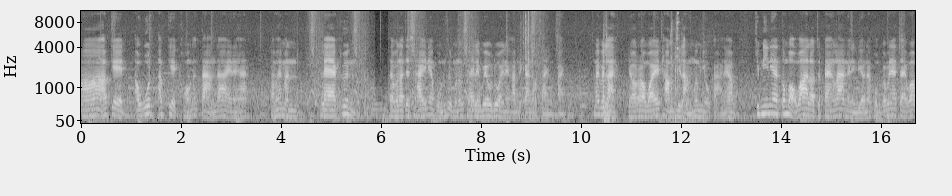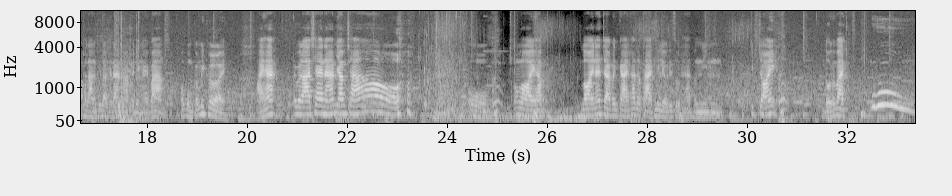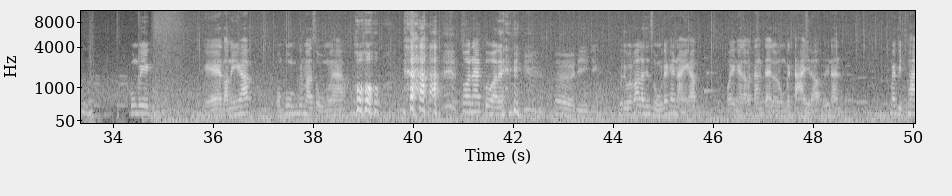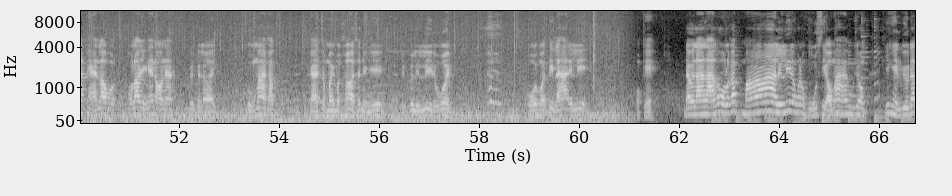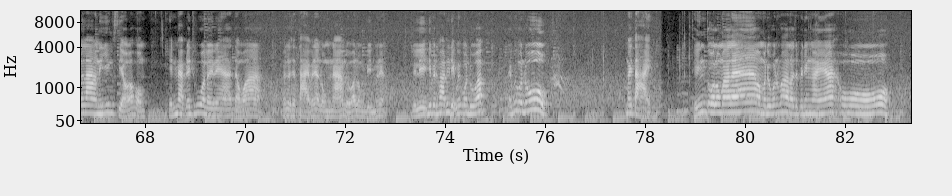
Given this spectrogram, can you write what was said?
อ่าอัปเกรดอาวุธอัปเกรดของต่างๆได้นะฮะทำให้มันแรงขึ้น แต่เวลาจะใช้เนี่ยผมรู้สึกมันต้องใช้เลเวลด้วยนะครับ ในการเอาใส่ลงไป ไม่เป็นไร เดี๋ยวเราไว้ทำทีหลังเมื่อมีโอกาสนะครับ คลิปนี้เนี่ยต้องบอกว่าเราจะแปลงร่างกันอย่างเดียวนะ ผมก็ไม่แน่ใจว่าพลังที่เราจะได้มาเป็นยังไงบ้าง เพราะผมก็ไม่เคย ไปฮะ ได้เวลาแช่น้ำยามเช้า โอ้โหต้องลอยครับ ลอยน่าจะเป็นการฆ่าตัวตายที่เร็วที่สุดฮะตรงนี้มันจิ๊บจ้อย โดดเข้าไปวู้ฮู้พุ่งไปอีกโอเคตอนนี้ครับ ผมพุ่งขึ้นมาสูงแล้วฮะโอ้โหโคตรน่ากลัวเลย เออดีจริงๆมาดูกันว่าเราจะสูงได้แค่ไหนครับ เพราะยังไงเราก็ตั้งใจเราลงไปตายอยู่แล้ว เพราะฉะนั้น ไม่ผิดพลาดแผนเราของเราอย่างแน่นอนนะขึ้นไปเลยสูงมากครับ แกจะไม่มาฆ่าฉันอย่างนี้ฉันคือลิลลี่นะเว้ยโอ้ยหัวติดแล้วฮะลิลลี่โอเคได้เวลาลาโลกแล้วครับมาลิลลี่ลงมาโอ้โหเสียวมากครับคุณผู้ชม ยิ่งเห็นวิวด้านล่างนี่ยิ่งเสียวครับผม เห็นแมปได้ทั่วเลยนะฮะแต่ว่าไม่เราจะตายไปเนี่ยลงน้ำหรือว่าลงดินไหมเนี่ยลิลลี่นี่เป็นภาพที่เด็กไม่ควรดูครับเด็กไม่ควรดู ไม่ตาย ทิ้งตัวลงมาแล้ว มาดูกันว่าเราจะเป็นยังไงฮะ โอ้โห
